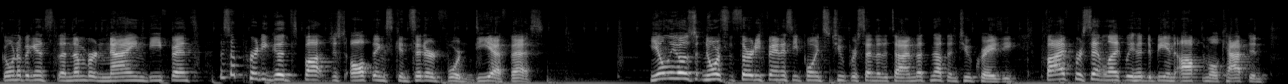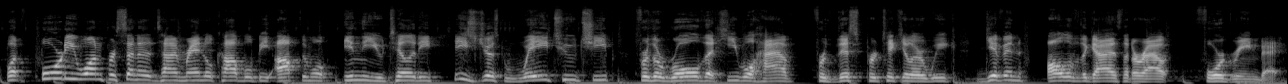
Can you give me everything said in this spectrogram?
going up against the number nine defense. This is a pretty good spot, just all things considered, for DFS. He only goes north of 30 fantasy points 2% of the time. That's nothing too crazy. 5% likelihood to be an optimal captain, but 41% of the time, Randall Cobb will be optimal in the utility. He's just way too cheap for the role that he will have for this particular week, given all of the guys that are out for Green Bay.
